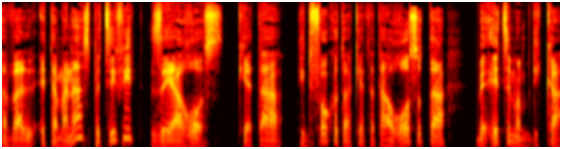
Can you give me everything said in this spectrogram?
אבל את המנה הספציפית זה יהרוס, כי אתה תדפוק אותה, כי אתה תהרוס אותה בעצם הבדיקה.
